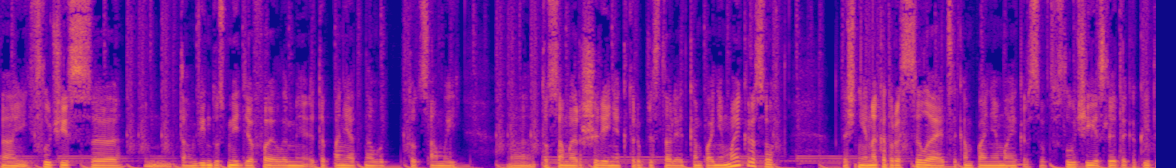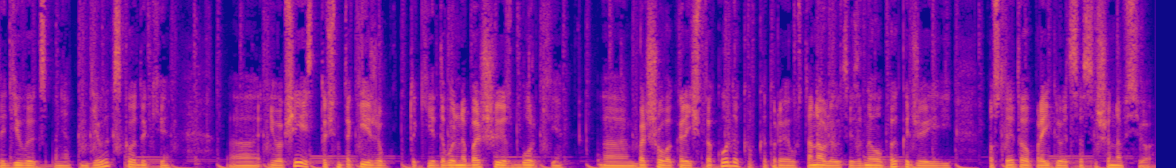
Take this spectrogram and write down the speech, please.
а, и в случае с там, Windows Media файлами это, понятно, вот тот самый, то самое расширение, которое представляет компания Microsoft, точнее, на которое ссылается компания Microsoft. В случае, если это какие-то DivX, понятно, DivX кодеки. И вообще есть точно такие же, такие довольно большие сборки большого большого количества кодеков, которые устанавливаются из одного пэкэджа, и после этого проигрывается совершенно все.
